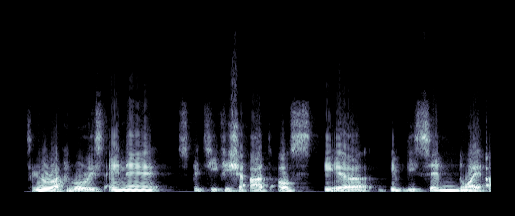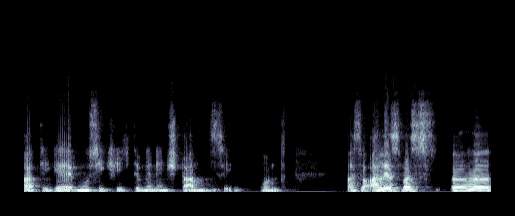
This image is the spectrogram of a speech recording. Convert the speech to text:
sagen wir, Rock'n'Roll ist eine spezifische Art, aus der gewisse neuartige Musikrichtungen entstanden sind. Und also alles, was äh,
